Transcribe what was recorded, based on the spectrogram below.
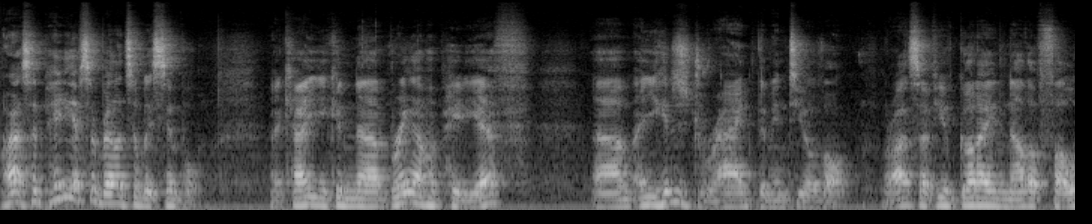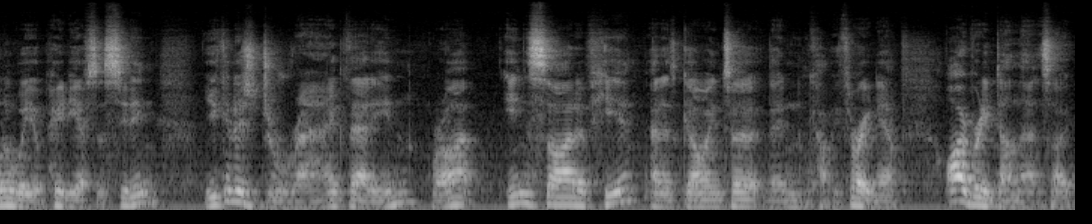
Alright, so PDFs are relatively simple. Okay, you can uh, bring up a PDF um, and you can just drag them into your Vault. Alright, so if you've got another folder where your PDFs are sitting, you can just drag that in, right, inside of here, and it's going to then copy through. Now, I've already done that, so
